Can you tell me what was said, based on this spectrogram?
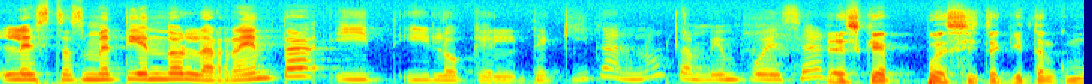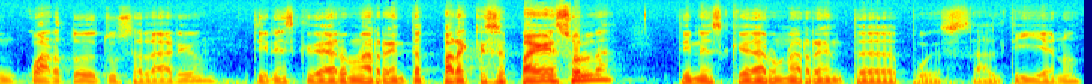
le estás metiendo la renta y, y lo que te quitan, ¿no? También puede ser. Es que, pues, si te quitan como un cuarto de tu salario, tienes que dar una renta para que se pague sola. Tienes que dar una renta, pues, altilla, ¿no?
